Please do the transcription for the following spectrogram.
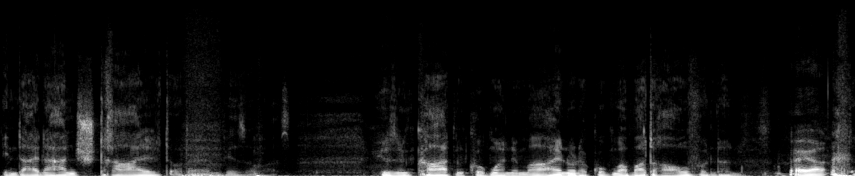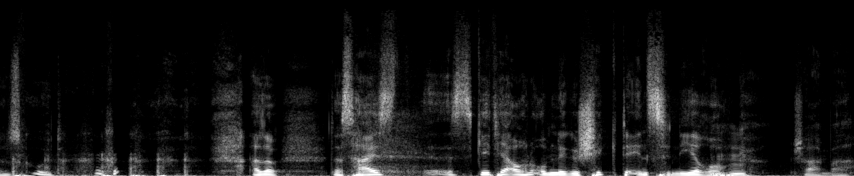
in deine Hand strahlt oder irgendwie sowas. Hier sind Karten, gucken wir immer ein oder gucken wir mal drauf und dann ja, ja. das ist gut. Also das heißt, es geht ja auch um eine geschickte Inszenierung mhm. scheinbar.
